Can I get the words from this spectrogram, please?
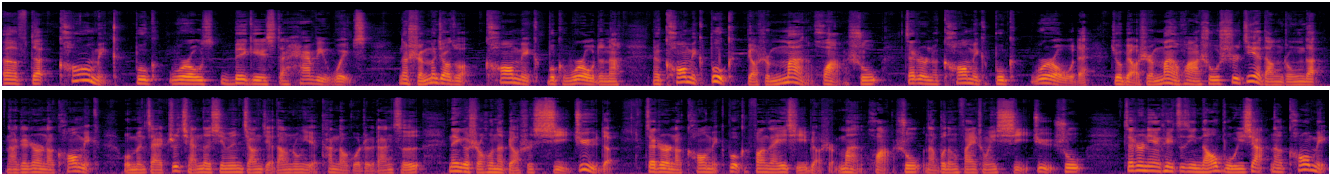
of the comic book world's biggest heavyweights。那什么叫做 comic book world 呢？那 comic book 表示漫画书，在这儿呢，comic book world 就表示漫画书世界当中的。那在这儿呢，comic 我们在之前的新闻讲解当中也看到过这个单词，那个时候呢表示喜剧的。在这儿呢，comic book 放在一起表示漫画书，那不能翻译成为喜剧书。在这儿你也可以自己脑补一下，那 comic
